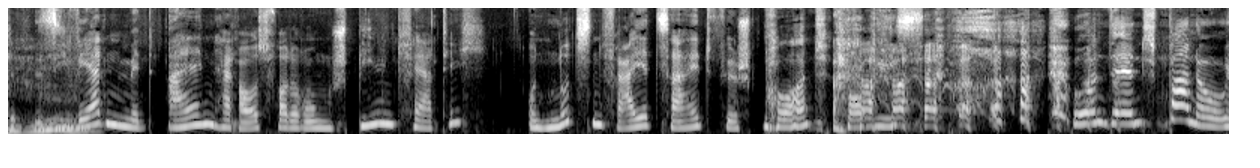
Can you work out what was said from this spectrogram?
mhm. Sie werden mit allen Herausforderungen spielend fertig und nutzen freie Zeit für Sport, Hobbys und Entspannung.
